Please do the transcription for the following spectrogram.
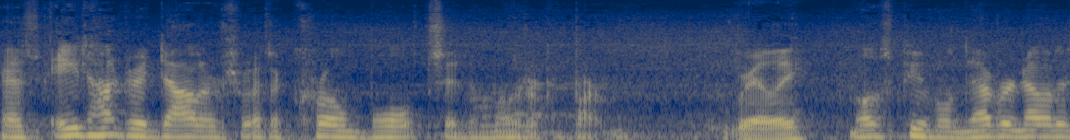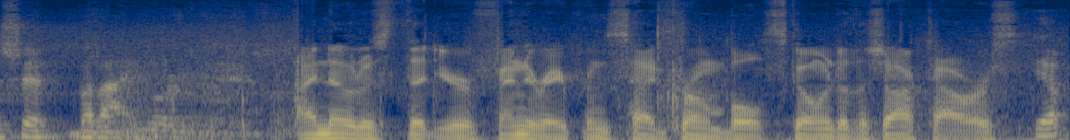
has $800 worth of chrome bolts in the motor compartment. Really? Most people never notice it, but I. I noticed that your fender aprons had chrome bolts going to the shock towers. Yep.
